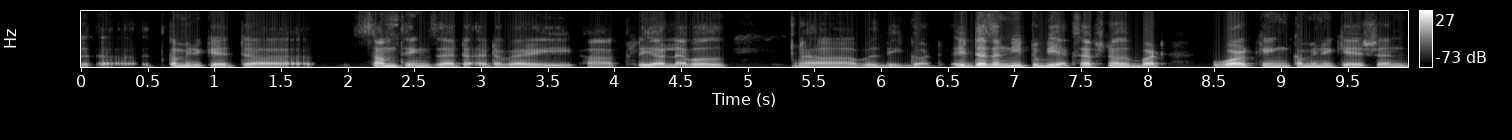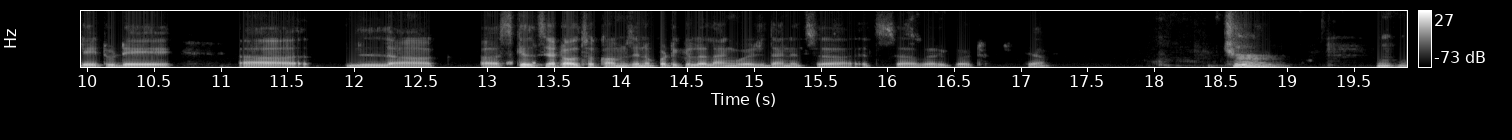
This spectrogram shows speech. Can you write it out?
uh, communicate uh, some things at, at a very uh, clear level will be good. It doesn't need to be exceptional, but working communication day to day skill set also comes in a particular language, then it's uh, it's uh, very good. Yeah. Sure. Mm-hmm.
